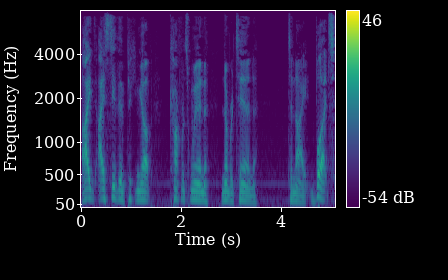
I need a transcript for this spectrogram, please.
I, I see them picking up conference win number 10 tonight, but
